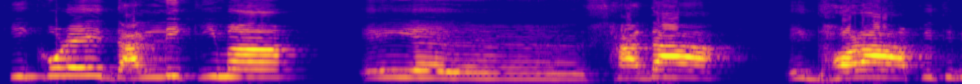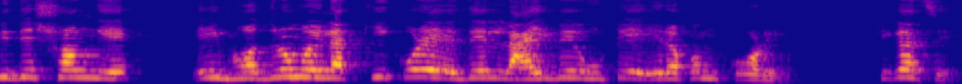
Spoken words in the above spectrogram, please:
কি করে দাল্লি কিমা, এই সাদা, এই ধরা পৃথিবীদের সঙ্গে এই ভদ্রমহিলা কি করে এদের লাইভে উঠে এরকম করে, ঠিক আছে?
